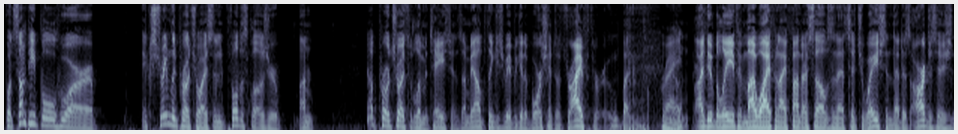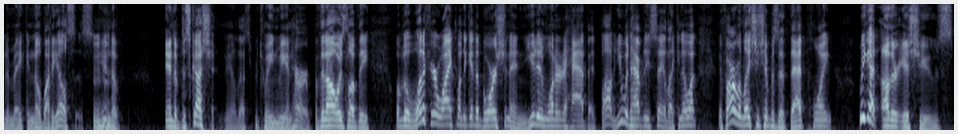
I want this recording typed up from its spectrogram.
what some people who are extremely pro-choice and full disclosure, I'm you know, pro-choice with limitations. I mean, I don't think you should be able to get abortion to drive-through, but Right. you know, I do believe if my wife and I found ourselves in that situation, that is our decision to make and nobody else's. Mm-hmm. End of end of discussion. You know, that's between me and her. But then I always love the well, what if your wife wanted to get abortion and you didn't want her to have it? Bob, you wouldn't have any say. Like, you know what? If our relationship is at that point, we got other issues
